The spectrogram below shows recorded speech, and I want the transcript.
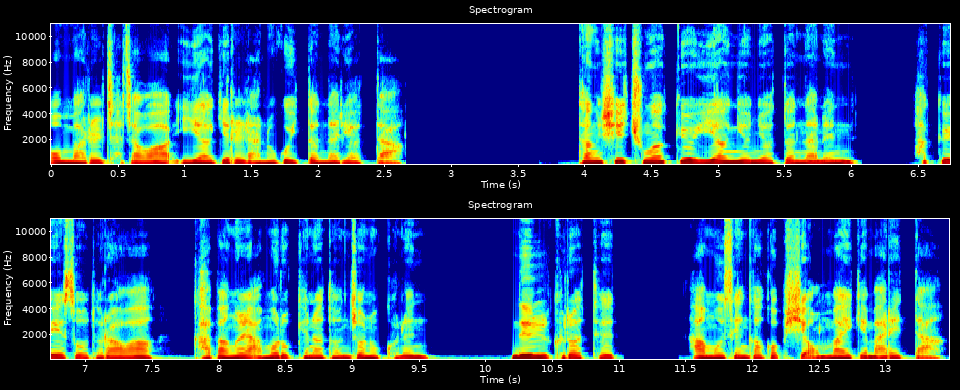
엄마를 찾아와 이야기를 나누고 있던 날이었다. 당시 중학교 2학년이었던 나는 학교에서 돌아와 가방을 아무렇게나 던져놓고는 늘 그렇듯 아무 생각 없이 엄마에게 말했다.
